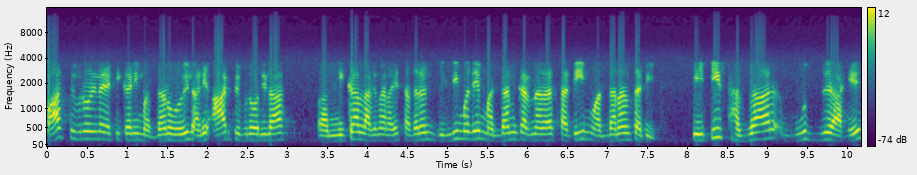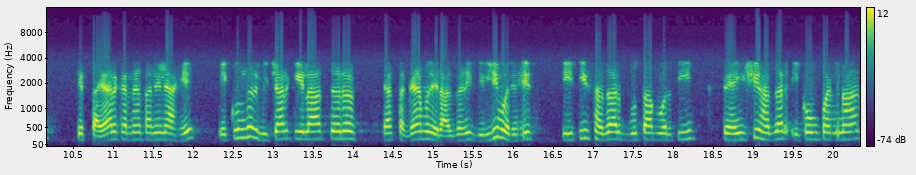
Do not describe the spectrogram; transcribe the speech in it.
पाच फेब्रुवारीला या ठिकाणी मतदान होईल आणि आठ फेब्रुवारीला निकाल लागणार आहे. साधारण दिल्लीमध्ये मतदान करणाऱ्यासाठी मतदानांसाठी तेहतीस हजार बूथ जे आहे ते तयार करण्यात आलेले आहे. एकूण जर विचार केला तर त्या सगळ्यामध्ये राजधानी दिल्लीमध्ये तेहतीस हजार बूथावरती त्र्याऐंशी हजार एकोणपन्नास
